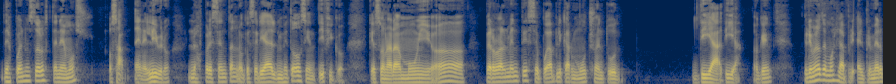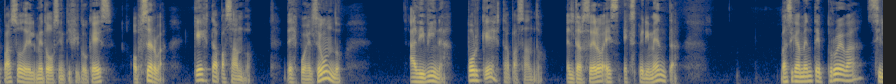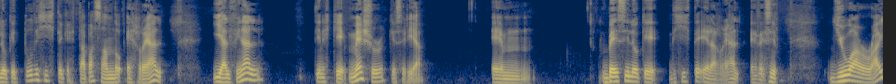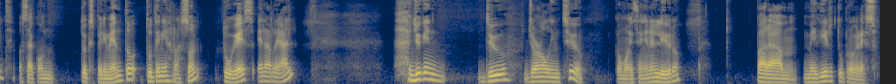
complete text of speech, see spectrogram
Después nosotros tenemos o sea, en el libro, nos presentan lo que sería el método científico, que sonará muy, ah, pero realmente se puede aplicar mucho en tu día a día, ¿ok? Primero tenemos el primer paso del método científico, que es observa, ¿qué está pasando? Después el segundo, adivina, ¿por qué está pasando? El tercero es experimenta. Básicamente prueba si lo que tú dijiste que está pasando es real. Y al final tienes que measure, que sería eh, ve si lo que dijiste era real. Es decir, you are right, o sea, con tu experimento tú tenías razón, tu guess era real. You can do journaling too, como dicen en el libro, para mm, medir tu progreso.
